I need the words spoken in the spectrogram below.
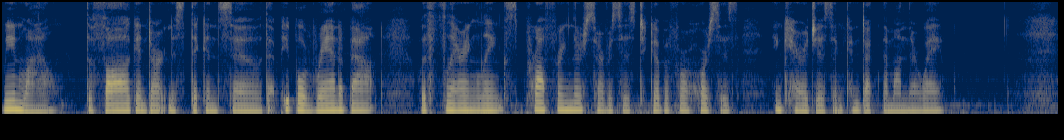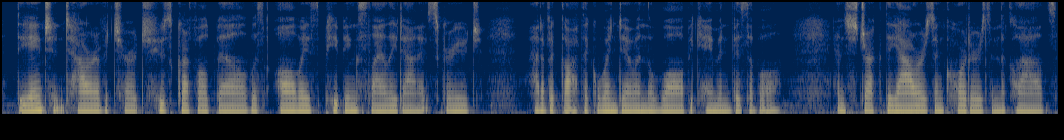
Meanwhile, the fog and darkness thickened so that people ran about with flaring links, proffering their services to go before horses and carriages and conduct them on their way. The ancient tower of a church, whose gruffled bell was always peeping slyly down at Scrooge, out of a Gothic window in the wall became invisible, and struck the hours and quarters in the clouds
